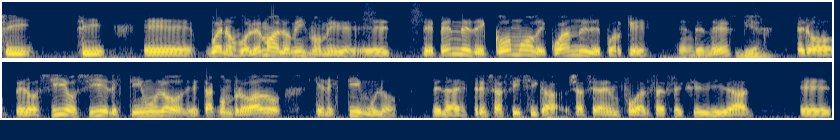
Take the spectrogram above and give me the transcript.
Sí, sí. Eh, bueno, volvemos a lo mismo, Miguel. Eh, depende de cómo, de cuándo y de por qué, ¿entendés? Bien pero pero sí o sí el estímulo está comprobado que el estímulo de la destreza física, ya sea en fuerza, flexibilidad, eh,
